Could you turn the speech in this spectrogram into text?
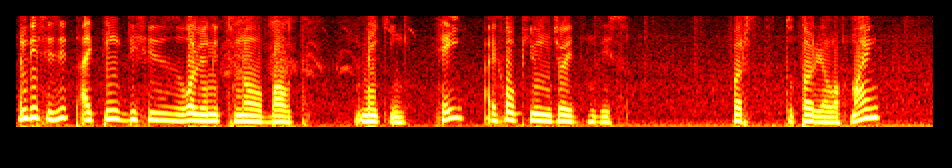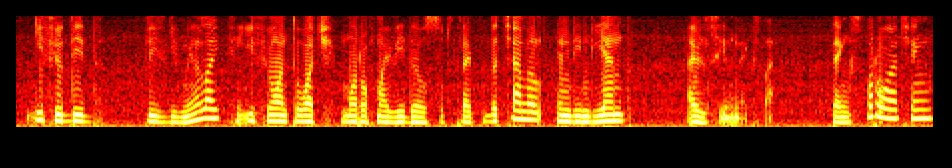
And this is it. I think this is all you need to know about making. Hay i hope you enjoyed this first tutorial of mine. If you did please give me a like. If you want to watch more of my videos subscribe to the channel. And in the end i will see you next time. Thanks for watching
